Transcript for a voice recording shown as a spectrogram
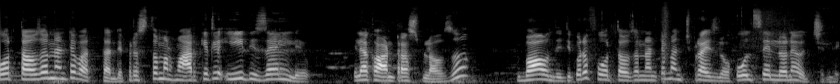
four thousand అంటే వర్త్ అండి. ప్రస్తుతం మన మార్కెట్లో ఈ డిజైన్ లేవు. ఇలా కాంట్రాస్ట్ బ్లౌజ్ బాగుంది. ఇది కూడా ఫోర్ థౌజండ్ అంటే మంచి ప్రైస్లో హోల్సేల్లోనే వచ్చింది.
